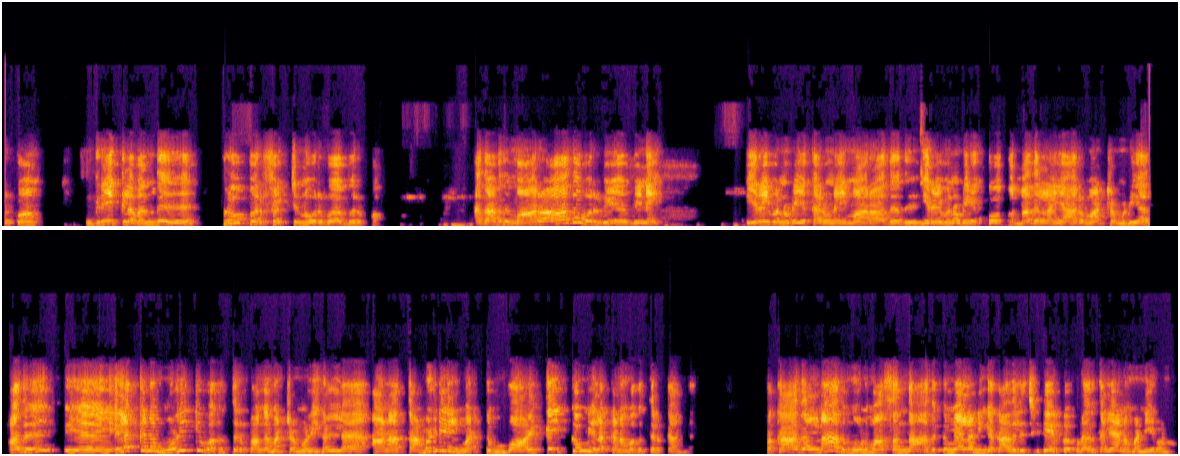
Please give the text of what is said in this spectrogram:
இருக்கும். கிரீக்ல வந்து ப்ளூ பெர்ஃபெக்ட்னு ஒரு வேர்ப் இருக்கும். அதாவது மாறாத ஒரு வி- வினை. இறைவனுடைய கருணை மாறாதது இறைவனுடைய கோபம் அதெல்லாம் யாரும் மாற்ற முடியாது. அது இலக்கணம் இலக்கண மொழிக்கு வகுத்திருப்பாங்க மற்ற மொழிகள்ல. ஆனா தமிழில் மட்டும் வாழ்க்கைக்கும் இலக்கணம் வகுத்திருக்காங்க. இப்ப காதல்னா அது மூணு மாசம் தான் அதுக்கு மேல நீங்க காதலிச்சுக்கிட்டே இருக்கக்கூடாது. கல்யாணம் பண்ணிடணும்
